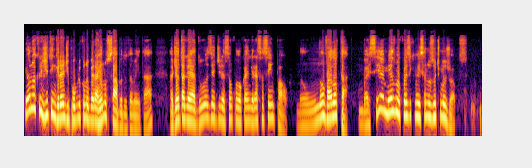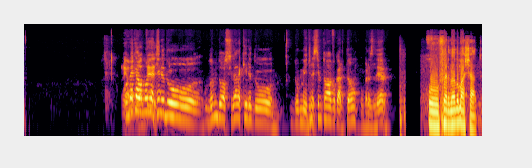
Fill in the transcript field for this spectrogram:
Eu não acredito em grande público no Beira-Rio no sábado também, tá? Adianta ganhar duas e a direção colocar ingresso sem pau. Não, não vai lotar. Vai ser a mesma coisa que vem sendo nos últimos jogos. Como é que era o nome daquele do. O nome do auxiliar aquele do, do Medina sempre tomava o cartão, o brasileiro? O Fernando Machado.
